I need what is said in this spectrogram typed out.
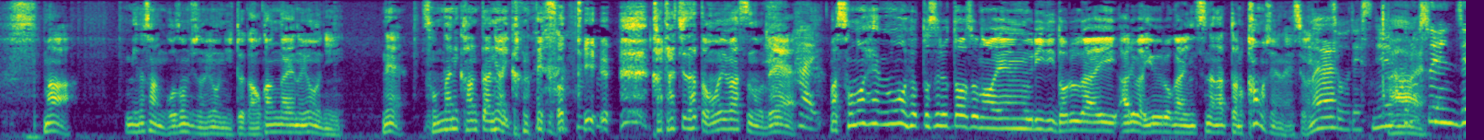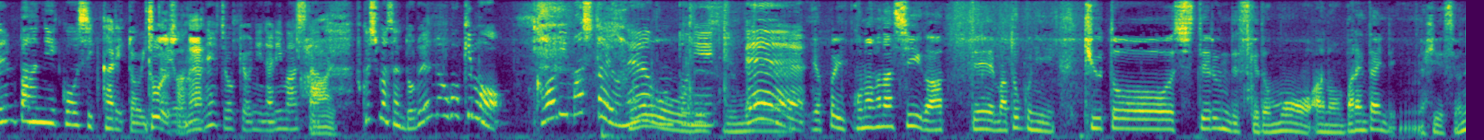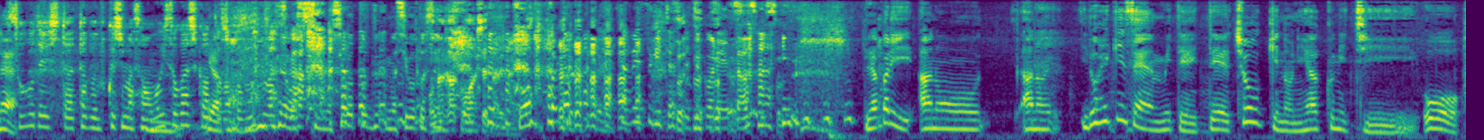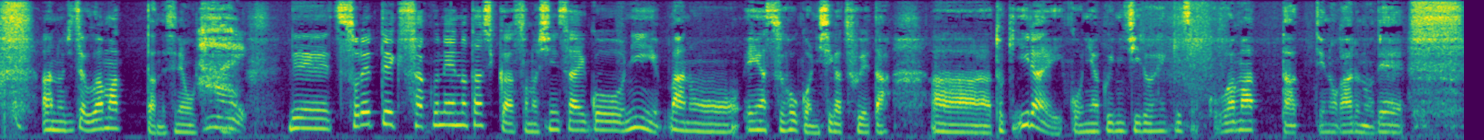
まあ、皆さんご存知のようにというかお考えのように、ね、そんなに簡単にはいかないぞっていう形だと思いますので、はい、まあ、その辺もひょっとすると、その円売り、ドル買い、あるいはユーロ買いにつながったのかもしれないですよね。そうですね。はい、クロス円全般にこうしっかりといったようなね、ね状況になりました。はい、福島さん、ドル円の動きも変わりましたよね、本当に。えー、やっぱりこの話があって、まあ、特に急騰してるんですけども、あのバレンタインの日ですよね。そうでした。多分福島さん、お忙しかったかと思いますが。仕事、仕事して。お腹壊してたり、ね、食べ過ぎちゃってチョコレート。やっぱり、あの、あの、移動平均線見ていて、長期の200日を、あの、実は上回ったんですね、大きく。はい。で、それって昨年の確かその震災後に、まあ、の、円安方向に4月増えた、あ時以来、こう200日移動平均線を上回ったっていうのがあるので、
